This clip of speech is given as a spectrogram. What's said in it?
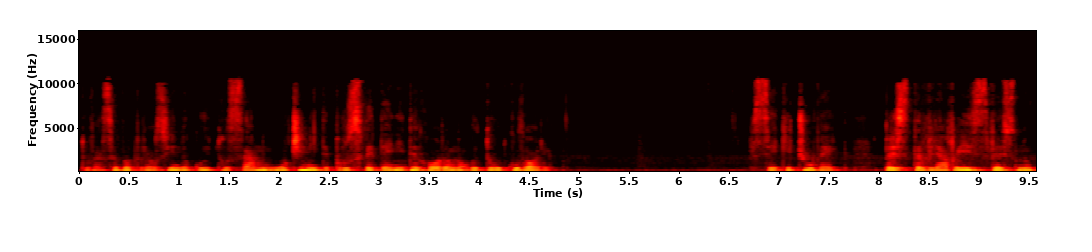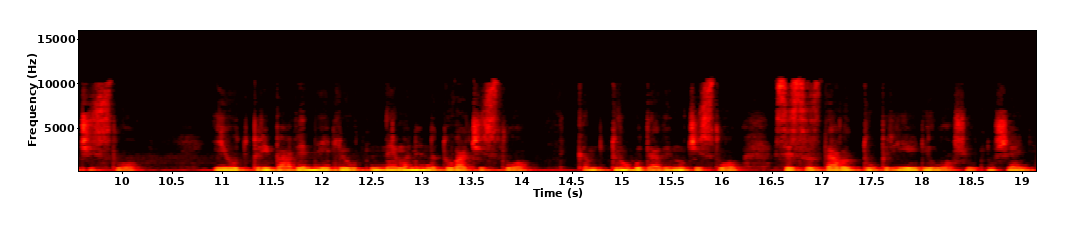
Това са въпроси, на които само учените, просветените хора могат да отговорят. Всеки човек представлява известно число и от прибавяне или отнемане на това число към друго дадено число се създават добри или лоши отношения.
